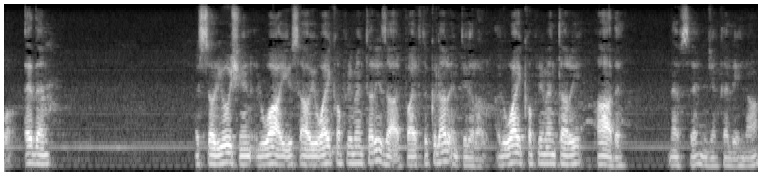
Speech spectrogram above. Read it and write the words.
4 إذن ال solution ال y يساوي y complementary زائد particular integral ال y complementary هذا نفسه نجي نخليه هنا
